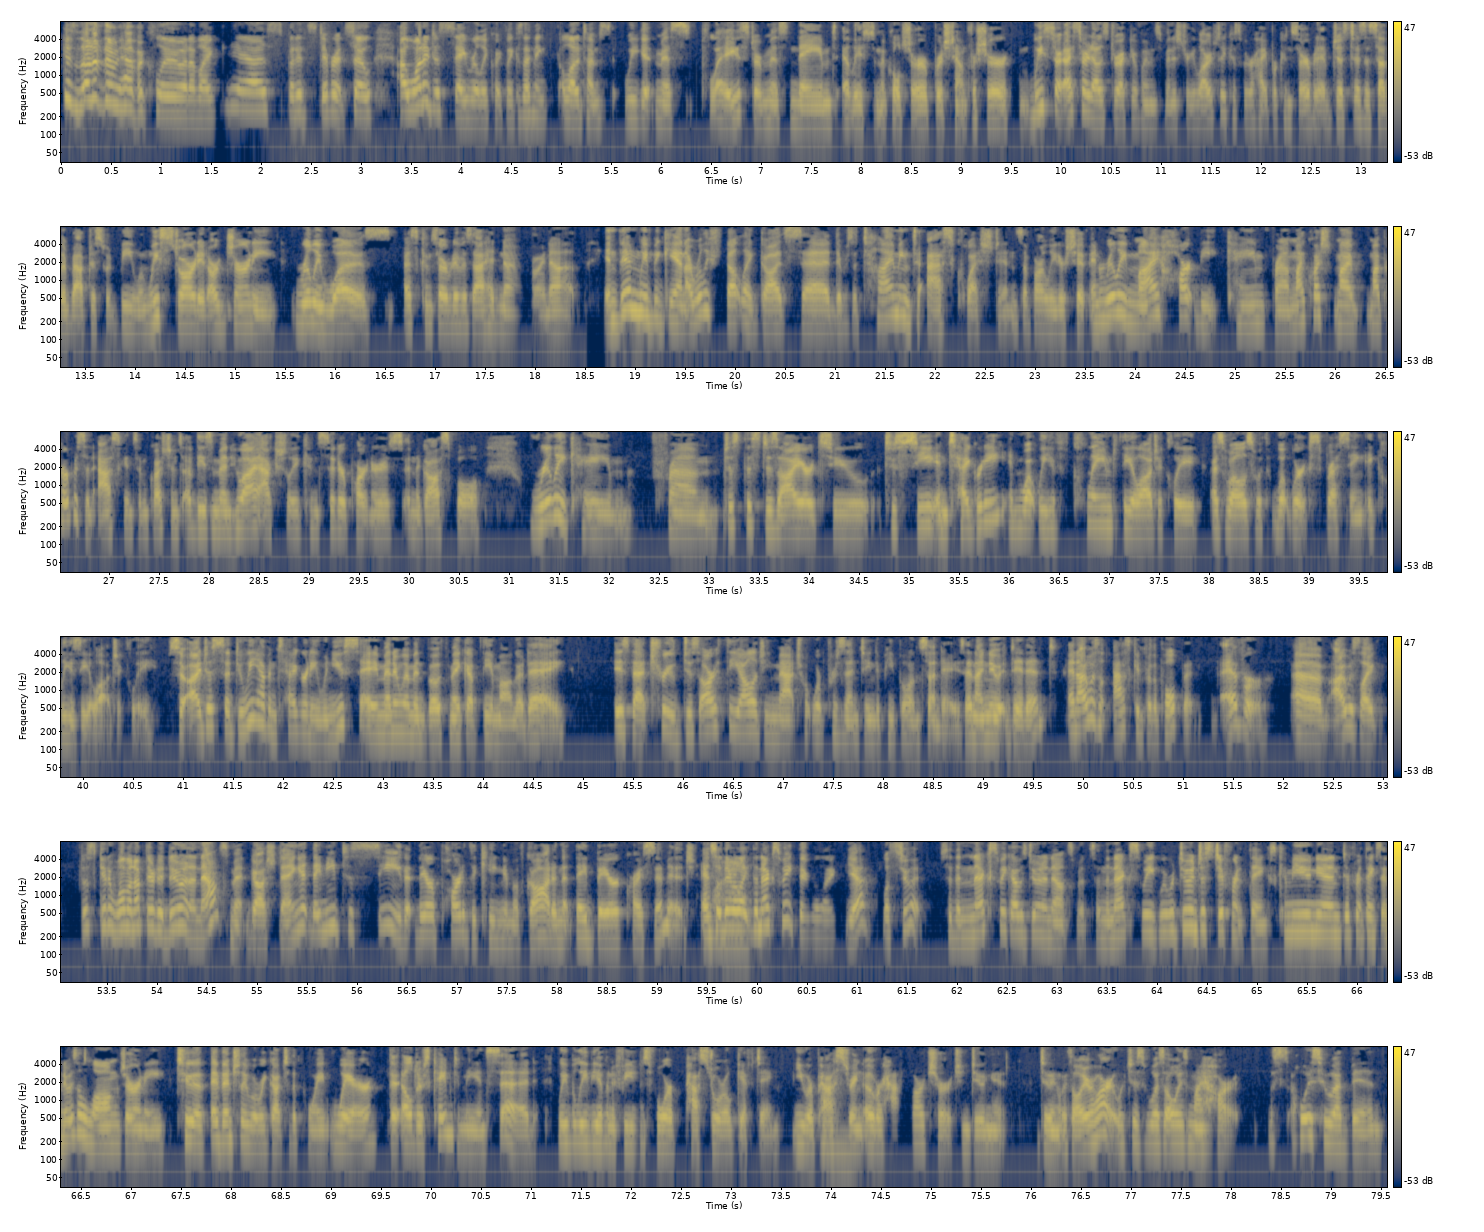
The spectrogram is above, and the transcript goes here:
Because none of them have a clue. And I'm like, Yes, but it's different. So I want to just say really quickly, because I think a lot of times we get misplaced or misnamed, at least in the culture, of Bridgetown for sure. We start I started out as director of women's ministry largely because we were hyper conservative, just as a Southern Baptist would be. When we started, our journey really was as conservative as I had known growing up. And then we began, I really felt like God said there was a timing to ask questions of our leadership. And really my heartbeat came from my question my my purpose in asking some questions of these men who I actually consider partners in the gospel really came from just this desire to to see integrity in what we have claimed theologically as well as with what we're expressing ecclesiologically. So I just said, do we have integrity when you say men and women both make up the imago dei? Is that true? Does our theology match what we're presenting to people on Sundays? And I knew it didn't. And I wasn't asking for the pulpit ever. Um, I was like, just get a woman up there to do an announcement. Gosh dang it. They need to see that they're part of the kingdom of God and that they bear Christ's image. And so wow. they were like, the next week, they were like, yeah, let's do it. So the next week, I was doing announcements. And the next week, we were doing just different things, communion, different things. And it was a long journey to eventually where we got to the point where the elders came to me and said, We believe you have an Ephesians 4 pastoral gifting. You are mm. pastoring mm over half of our church and doing it doing it with all your heart, which is was always my heart. It's always who I've been.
